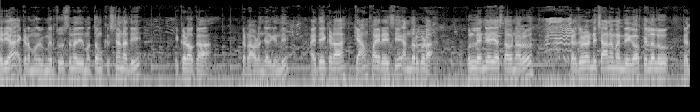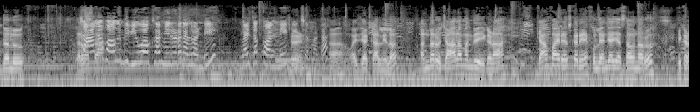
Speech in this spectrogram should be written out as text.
ఏరియా ఇక్కడ మీరు మీరు చూస్తున్నది ఇది మొత్తం కృష్ణా నది. ఇక్కడ ఒక ఇక్కడ రావడం జరిగింది. అయితే ఇక్కడ క్యాంప్ ఫైర్ వేసి అందరూ కూడా ఫుల్ ఎంజాయ్ చేస్తూ ఉన్నారు. ఇక్కడ చూడండి చాలా మంది ఇగో పిల్లలు పెద్దలు తర్వాత చాలా బాగుంది వ్యూ. ఒకసారి మీరు కూడా కలవండి. వైజాగ్ కాలనీ బీచ్ అన్నమాట. వైజాగ్ కాలనీలో అందరూ చాలా మంది ఇక్కడ క్యాంప్ ఫైర్ వేసుకొని ఫుల్ ఎంజాయ్ చేస్తూ ఉన్నారు. ఇక్కడ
